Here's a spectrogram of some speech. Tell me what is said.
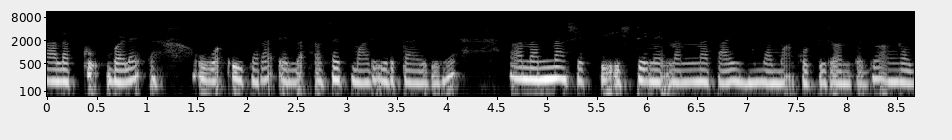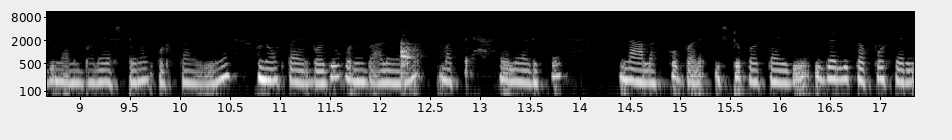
ನಾಲ್ಕು ಬಳೆ, ಹೂವು ಈ ಥರ ಎಲ್ಲ ಸೆಟ್ ಮಾಡಿ ಇಡ್ತಾ ಇದ್ದೀನಿ. ನನ್ನ ಶಕ್ತಿ ಇಷ್ಟೇ ನನ್ನ ತಾಯಿ, ನಮ್ಮಮ್ಮ ಕೊಟ್ಟಿರೋ ಅಂಥದ್ದು. ಹಂಗಾಗಿ ನಾನು ಬಳೆ ಅಷ್ಟೇ ಕೊಡ್ತಾ ಇದ್ದೀನಿ. ನೋಡ್ತಾ ಇರ್ಬೋದು, ಒಂದು ಬಾಳೆಹಣ್ಣು ಮತ್ತು ಎಲೆ ಅಡಿಕೆ, ನಾಲ್ಕು ಬಳೆ ಇಷ್ಟು ಕೊಡ್ತಾ ಇದ್ದೀವಿ ಇದರಲ್ಲಿ ತಪ್ಪು, ಸರಿ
